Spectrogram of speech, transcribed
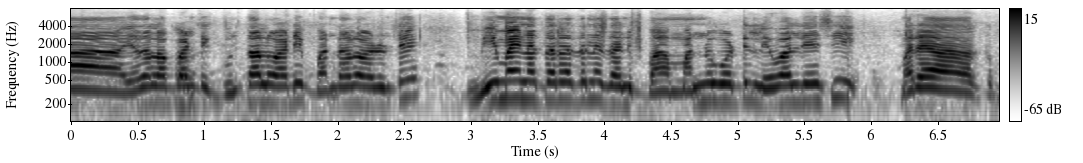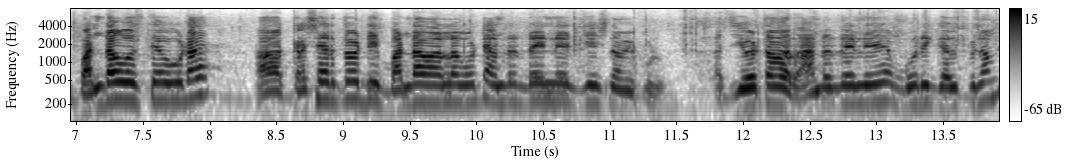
నా ఎదల బంటి గుంతలు వాడి బండలు వాడి ఉంటే మేమైన తర్వాతనే దాన్ని మన్ను కొట్టి లెవెల్ చేసి మరి బండ వస్తే కూడా ఆ క్రషర్ తోటి బండ వల్ల కూడా అండర్ డ్రైనేజ్ చేసినాం ఇప్పుడు. ఆ జియో టవర్ అండర్ డ్రైనేజ్ మూరికి కలిపినాం.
